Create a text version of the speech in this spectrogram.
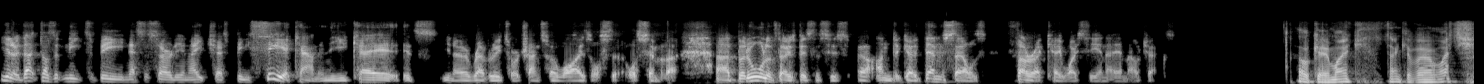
you know that doesn't need to be necessarily an HSBC account in the UK. It's you know a Revolut or a TransferWise or or similar. Uh, but all of those businesses uh, undergo themselves thorough KYC and AML checks. Okay, Mike. Thank you very much.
